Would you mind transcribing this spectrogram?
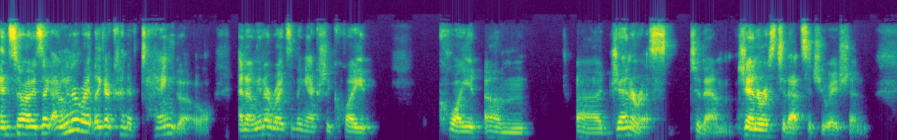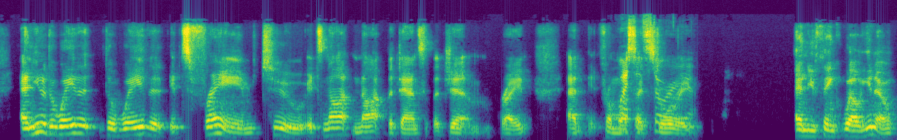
and so I was like I'm going to write like a kind of tango and I'm going to write something actually quite quite um uh generous to them, generous to that situation and you know the way that the way that it's framed too it's not not the dance at the gym right and from west, side story, story. And you think well you know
